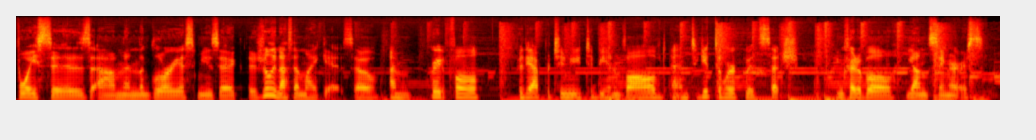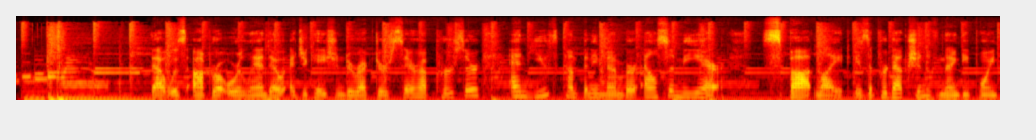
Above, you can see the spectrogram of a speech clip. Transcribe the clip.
voices um, and the glorious music. There's really nothing like it. So I'm grateful for the opportunity to be involved and to get to work with such incredible young singers. That was Opera Orlando Education Director Sarah Purser and Youth Company member Elsa Mejeur. Spotlight is a production of 90.7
